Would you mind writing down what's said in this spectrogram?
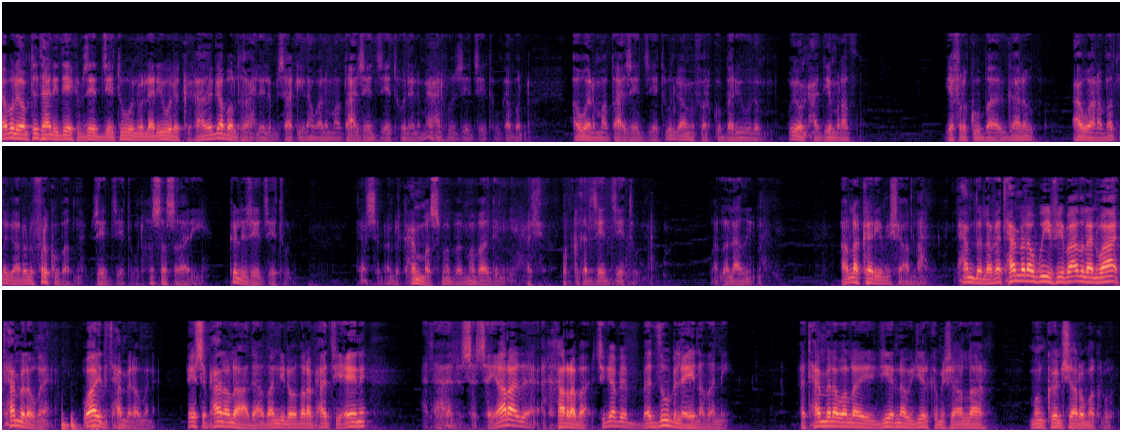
قبل يوم تدهن يديك بزيت زيتون ولا ريولك هذا قبل تروح للمساكين أول ما طاح زيت زيتون ما يعرفون زيت زيتون قبل. أول ما طاح زيت زيتون قاموا يفركوا بريولهم ويوم حد يمرض يفركوا قالوا عور بطنه قالوا له فركوا بطنه زيت زيتون خصه صغاريه كله زيت زيتون. تحسب عمرك حمص ما ما حش وكثر زيت زيتون. والله العظيم. الله كريم إن شاء الله. الحمد لله. فتحملوا بي في بعض الأنواع تحملوا منه وايد تحملوا منه اي سبحان الله هذا أظني لو ضرب حد في عينه السيارة خربها شقا بتذوب العين أظني. فتحملوا والله يجيرنا ويجيركم إن شاء الله. من كل شر ومكروه.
